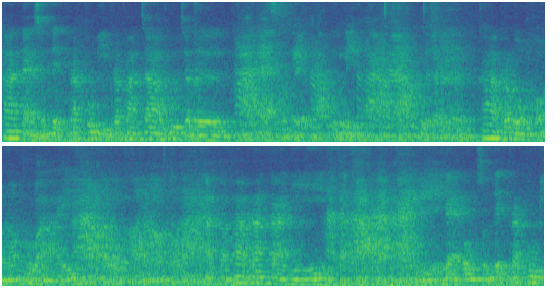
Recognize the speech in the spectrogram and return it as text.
ข้าแต่สมเด็จพระผู้มีพระภาคเจ้าผู้เจริญข้าแต่สมเด็จพระผู้มีพระภาคเจ้าผู้เจริญข้าพระองค์ขอน้อมถวายข้าพระองค์ขอน้อมถวายอัตภาพร่างกายนี้อัตภาพร่างกายนี้แด่องค์สมเด็จพระผู้มี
